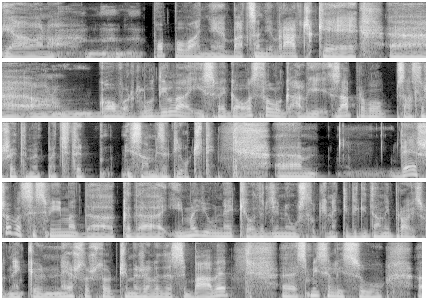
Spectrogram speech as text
ja, ono, popovanje, bacanje vračke, e, ono, govor ludila i svega ostalog, ali zapravo saslušajte me pa ćete i sami zaključiti. E, dešava se svima da kada imaju neke određene usluge, neki digitalni proizvod, neke, nešto što čime žele da se bave, e, smislili su e,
